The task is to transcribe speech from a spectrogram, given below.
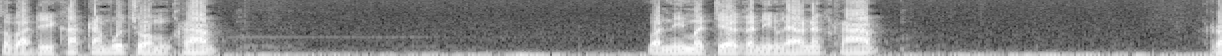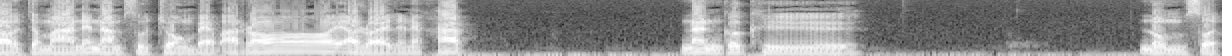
สวัสดีครับท่านผู้ชมครับ วันนี้มาเจอกันอีกแล้วนะครับ เราจะมาแนะนำสูตรชงแบบอร่อยอร่อยเลยนะครับ นั่นก็คือ นมสด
